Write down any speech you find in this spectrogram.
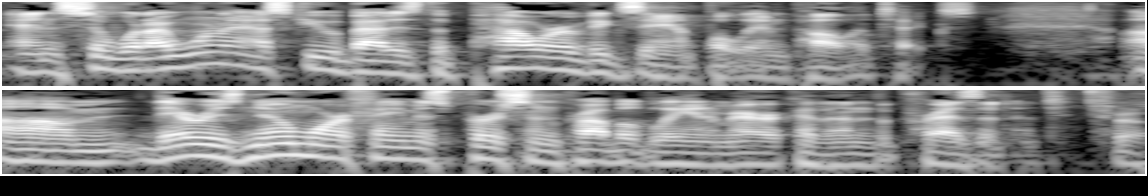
And so, what I want to ask you about is the power of example in politics. Um, there is no more famous person, probably, in America than the president. True.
